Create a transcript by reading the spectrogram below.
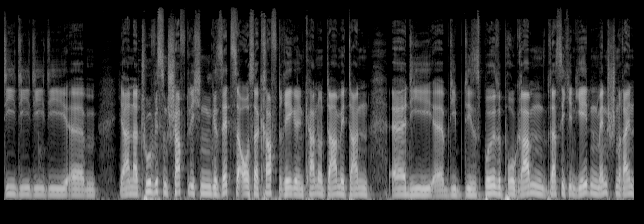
die, die, die, die, ähm, ja, naturwissenschaftlichen Gesetze außer Kraft regeln kann und damit dann äh, die, äh, die, dieses böse Programm, das sich in jeden Menschen rein.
